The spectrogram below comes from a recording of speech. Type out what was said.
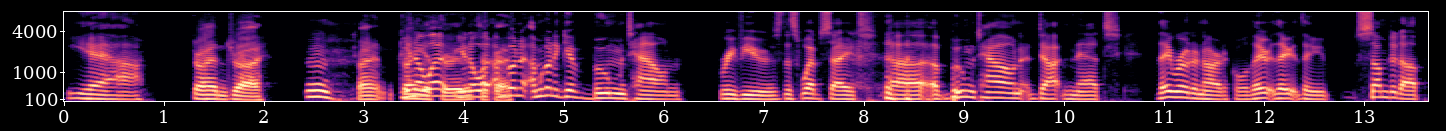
yeah. Go ahead and try. Mm. Try and try you know and what? You know It's what? I'm gonna I'm gonna give Boomtown reviews. This website, uh, boomtown.net. They wrote an article. They they they summed it up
